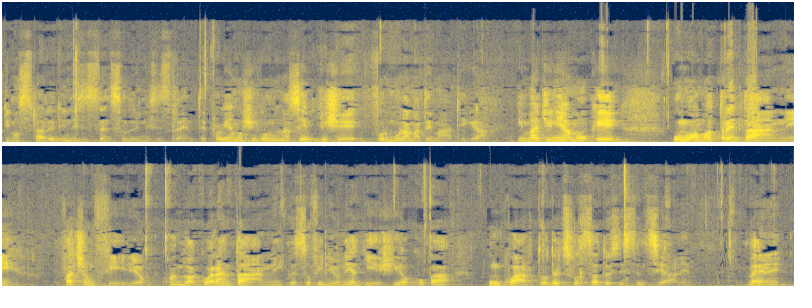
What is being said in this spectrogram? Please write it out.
dimostrare l'inesistenza dell'inesistente. Proviamoci con una semplice formula matematica. Immaginiamo che un uomo a 30 anni faccia un figlio, quando ha 40 anni, questo figlio ne ha 10, occupa un quarto del suo stato esistenziale. Bene?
